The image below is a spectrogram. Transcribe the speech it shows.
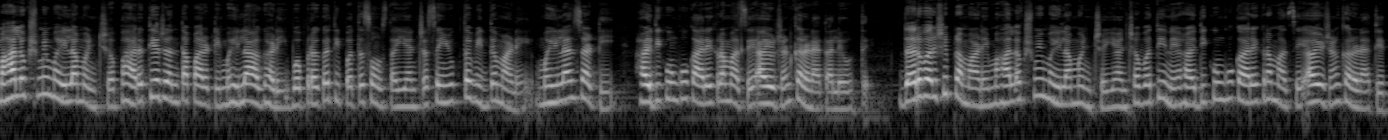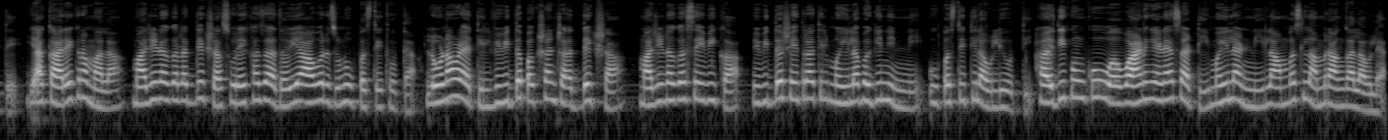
Mahalakshmi महिला मंच भारतीय जनता पार्टी महिला आघाडी व प्रगती पतसंस्था यांच्या संयुक्त विद्यमाने महिलांसाठी हळदी कुंकू कार्यक्रमाचे आयोजन करण्यात आले होते. दरवर्षीप्रमाणे महालक्ष्मी महिला मंच यांच्या वतीने हळदी कुंकू कार्यक्रमाचे आयोजन करण्यात येते. या कार्यक्रमाला माजी नगराध्यक्षा सुरेखा जाधव या आवर्जून उपस्थित होत्या. लोणावळ्यातील विविध पक्षांच्या अध्यक्षा माजी नगरसेविका विविध क्षेत्रातील महिला भगिनींनी उपस्थिती लावली होती. हळदी कुंकू व वाण घेण्यासाठी महिलांनी लांबच लांब रांगा लावल्या.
